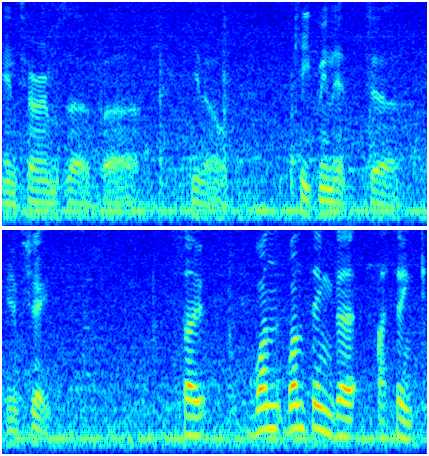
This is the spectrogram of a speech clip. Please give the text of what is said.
in terms of, uh, you know, keeping it uh, in shape. So, one one thing that I think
